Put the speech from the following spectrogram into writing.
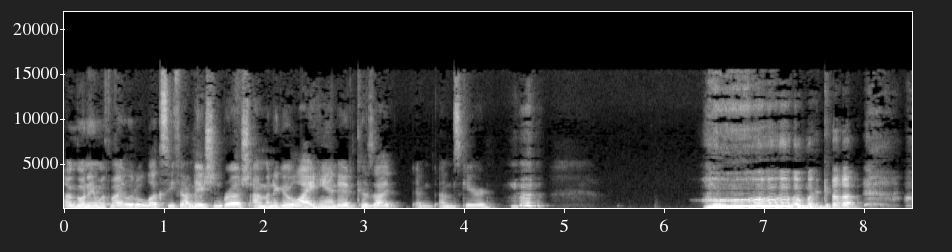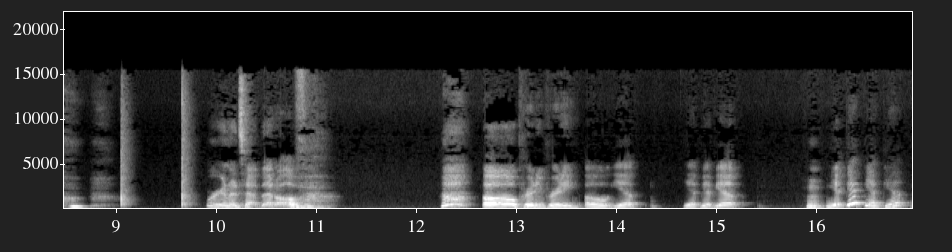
I'm going in with my little Luxie foundation brush. I'm going to go light-handed because I'm, I'm scared. oh my god. We're going to tap that off. oh, pretty, pretty. Oh, yep. Yep, yep, yep. Hmm, yep, yep, yep, yep.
